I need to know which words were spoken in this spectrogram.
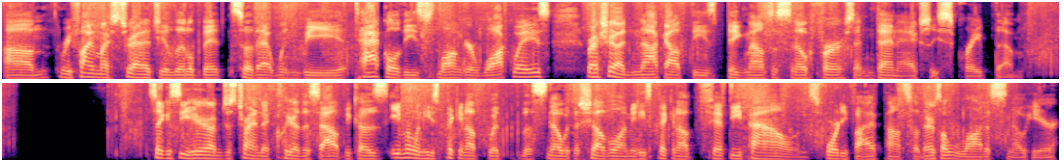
Um, refine my strategy a little bit so that when we tackle these longer walkways, we're actually going to knock out these big mounds of snow first and then actually scrape them. So you can see here, I'm just trying to clear this out because even when he's picking up with the snow with the shovel, I mean, he's picking up 50 pounds, 45 pounds. So there's a lot of snow here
